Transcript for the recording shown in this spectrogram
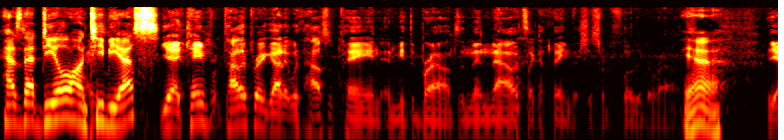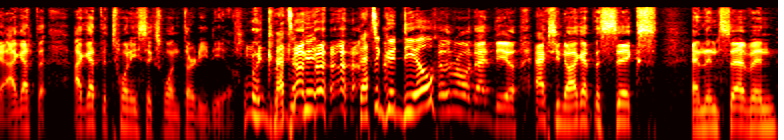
has that deal on TBS. Yeah, it came from Tyler Perry got it with House of Payne and Meet the Browns, and then now it's like a thing that's just sort of floated around. Yeah, Yeah, I got the I got the twenty six one thirty deal. like, that's a good. That's a good deal. Nothing wrong with that deal. Actually, no, I got the six, and then seven,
